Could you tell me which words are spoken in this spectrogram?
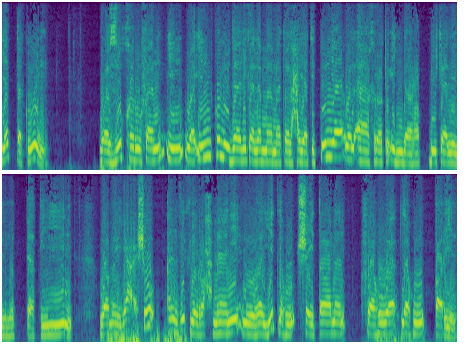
يتكون. وزخرفا إن وإن كل ذلك لما مات الحياة الدنيا والآخرة عند ربك للمتقين. ومن يعش عن ذكر الرحمن نغيت له شيطانا فهو له قرين.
